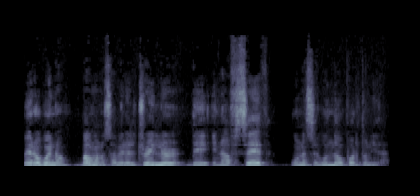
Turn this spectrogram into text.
Pero bueno, vámonos a ver el trailer de Enough Said, una segunda oportunidad.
